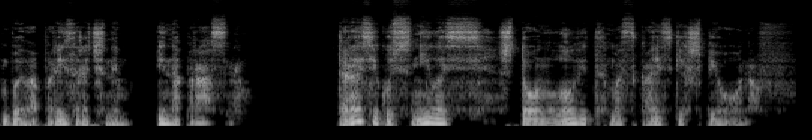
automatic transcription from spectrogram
было призрачным и напрасным. Тарасику снилось, что он ловит москальских шпионов.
